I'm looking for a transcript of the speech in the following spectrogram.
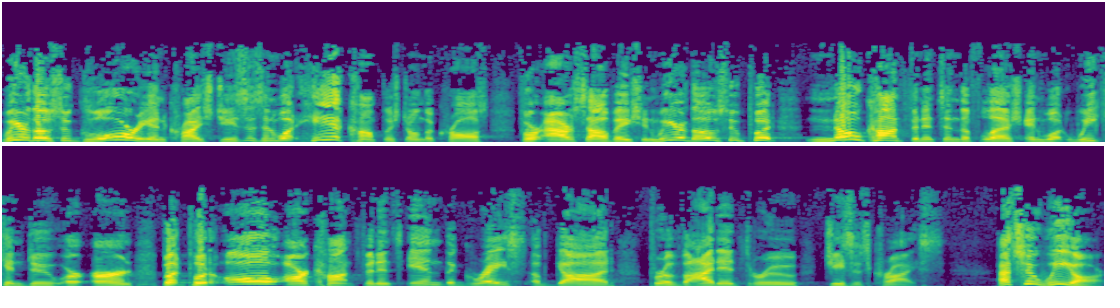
We are those who glory in Christ Jesus and what He accomplished on the cross for our salvation. We are those who put no confidence in the flesh and what we can do or earn, but put all our confidence in the grace of God provided through Jesus Christ. That's who we are.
